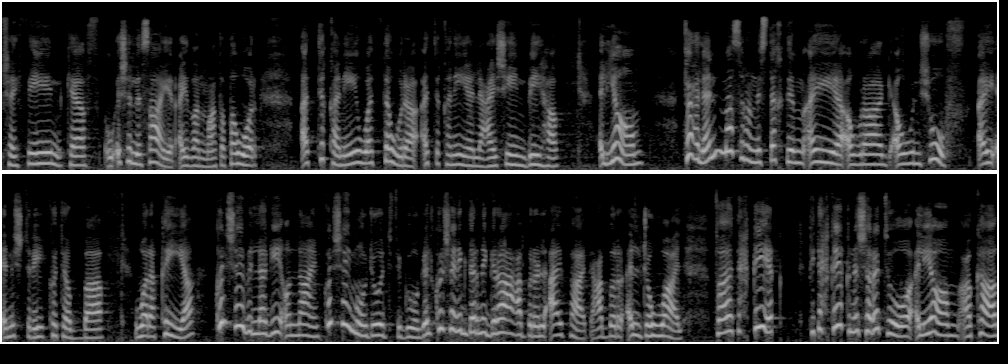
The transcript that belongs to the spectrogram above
وشايفين كيف وإيش اللي صاير أيضا مع تطور التقني والثورة التقنية اللي عايشين بيها. اليوم فعلا ما صرنا نستخدم أي أوراق أو نشوف أي نشتري كتب ورقية. كل شيء بنلاقيه اونلاين كل شيء موجود في جوجل كل شيء نقدر نقراه عبر الآيباد عبر الجوال. فتحقيق في تحقيق نشرته اليوم عكاظ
